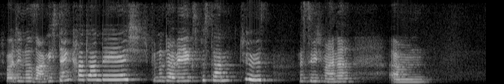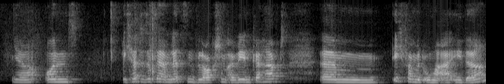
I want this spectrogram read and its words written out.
ich wollte dir nur sagen, ich denke gerade an dich, ich bin unterwegs, bis dann, tschüss. Wisst ihr, wie ich meine? Ähm, ja, und ich hatte das ja im letzten Vlog schon erwähnt gehabt. Ähm, ich fahre mit Oma Aida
